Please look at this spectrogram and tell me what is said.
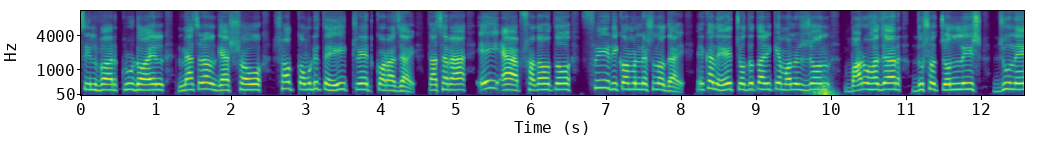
silver crude oil natural gas সহ সব কমোডিতেই ট্রেড করা যায়। তাছাড়া এই অ্যাপ সাধারণত ফ্রি রিকমেন্ডেশনও দেয়। এখানে চোদ্দ তারিখে মানুষজন বারো হাজার দুশো চল্লিশ, জুনে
